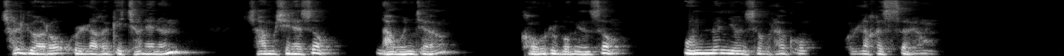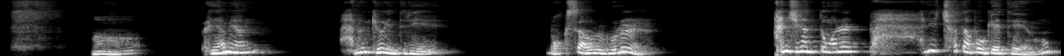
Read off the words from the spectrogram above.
설교하러 올라가기 전에는 사무실에서 나 혼자 거울을 보면서 웃는 연습을 하고 올라갔어요. 어, 왜냐하면 많은 교인들이 목사 얼굴을 한 시간 동안을 많이 쳐다보게 돼요.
